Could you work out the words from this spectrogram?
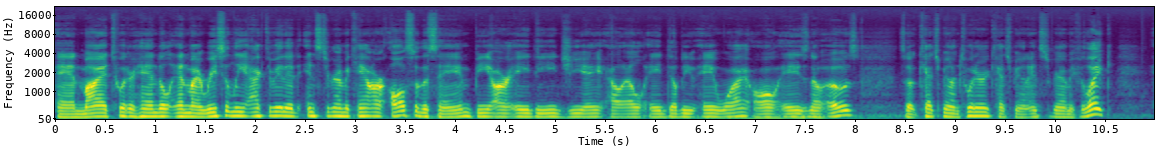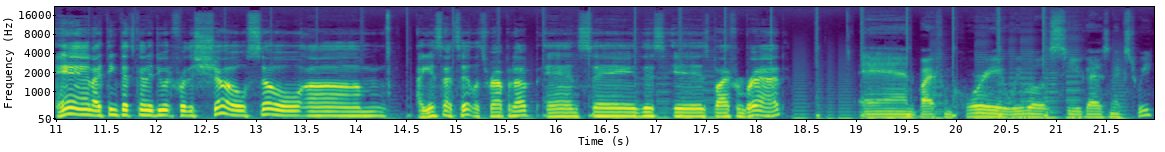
And my Twitter handle and my recently activated Instagram account are also the same B R A D G A L L A W A Y, all A's, no O's. So catch me on Twitter, catch me on Instagram if you like. And I think that's going to do it for the show. So um, I guess that's it. Let's wrap it up and say this is bye from Brad. And bye from Corey. We will see you guys next week.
